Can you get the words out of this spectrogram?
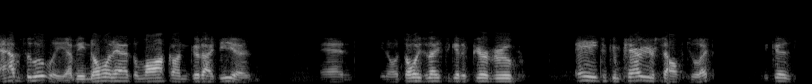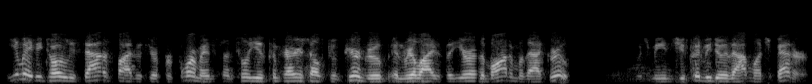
Absolutely. I mean, no one has a lock on good ideas, and you know it's always nice to get a peer group, a to compare yourself to it, because you may be totally satisfied with your performance until you compare yourself to a peer group and realize that you're at the bottom of that group, which means you could be doing that much better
